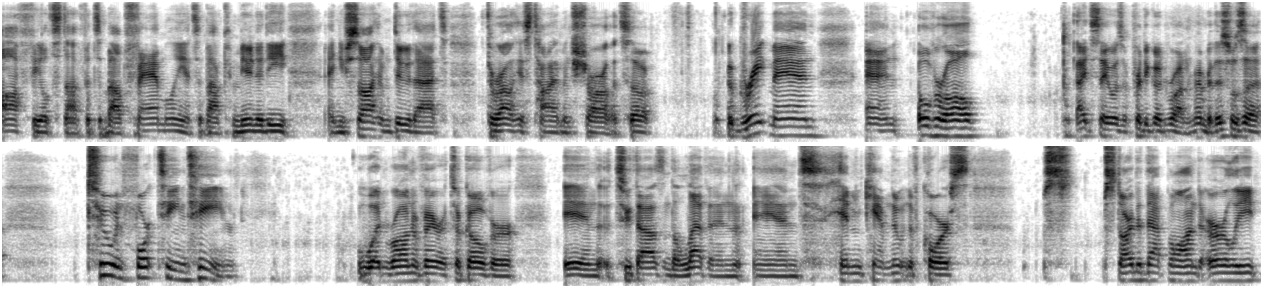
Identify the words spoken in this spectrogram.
off field stuff. It's about family. It's about community. And you saw him do that throughout his time in Charlotte. So a great man. And overall, I'd say it was a pretty good run. Remember, this was a 2 and 14 team when Ron Rivera took over in 2011, and him and Cam Newton, of course, started that bond early,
